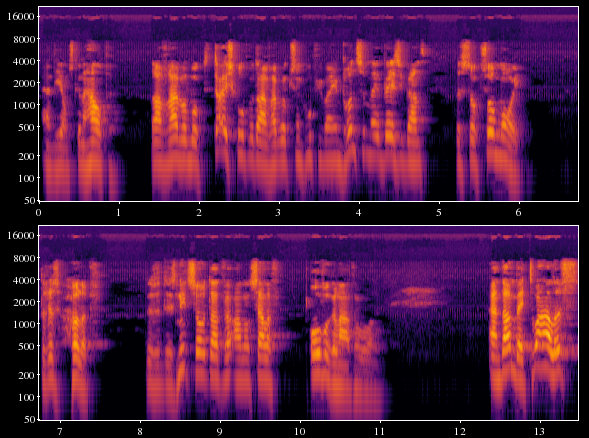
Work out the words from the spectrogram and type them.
en die ons kunnen helpen. Daarvoor hebben we ook de thuisgroepen, daarvoor hebben we ook zo'n groepje waar je in Brunsum mee bezig bent. Dat is toch zo mooi. Er is hulp. Dus het is niet zo dat we aan onszelf overgelaten worden. En dan bij 12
